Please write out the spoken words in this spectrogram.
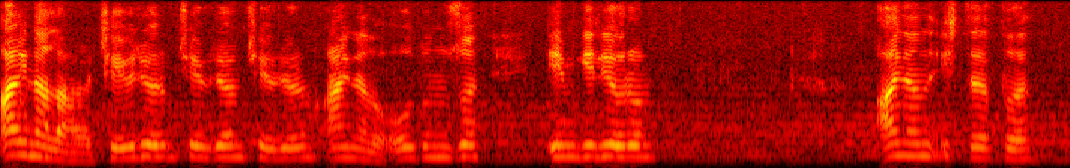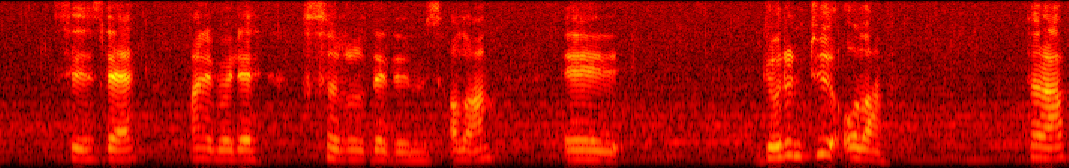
aynalarla çeviriyorum çeviriyorum çeviriyorum. Aynalı olduğunuzu imgeliyorum. Aynanın iç tarafı sizde. Hani böyle sırrı dediğimiz alan e, görüntü olan taraf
